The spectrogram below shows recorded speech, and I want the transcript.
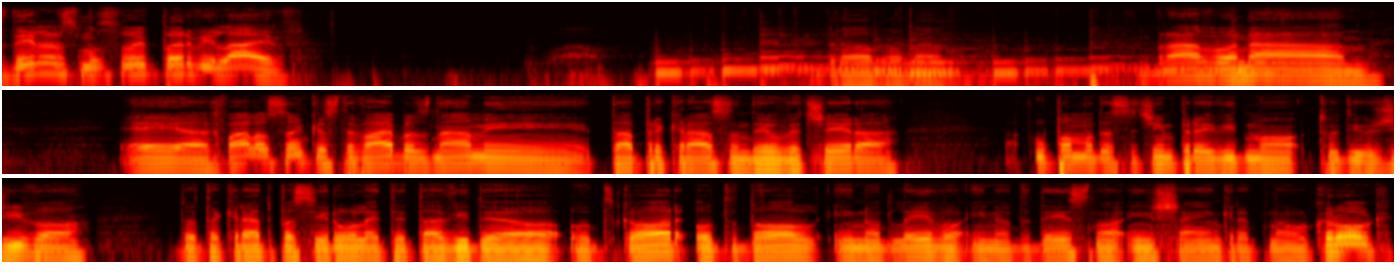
Oddelali smo svoj prvi live. Bravo nam. Bravo nam. Ej, eh, hvala vsem, ki ste vabili z nami ta prekrasen del večera. Upamo, da se čim prej vidimo tudi v živo. Do takrat pa si rolajte ta video od zgor, od dol in od levo in od desno in še enkrat naokrog.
